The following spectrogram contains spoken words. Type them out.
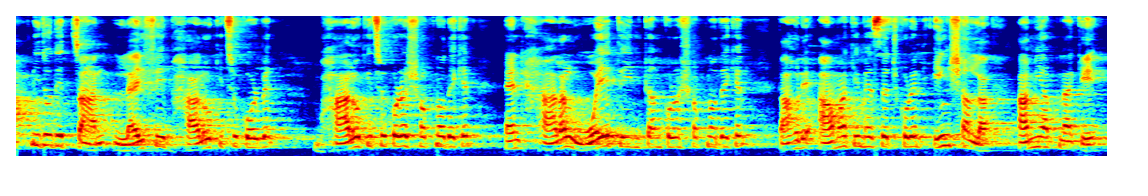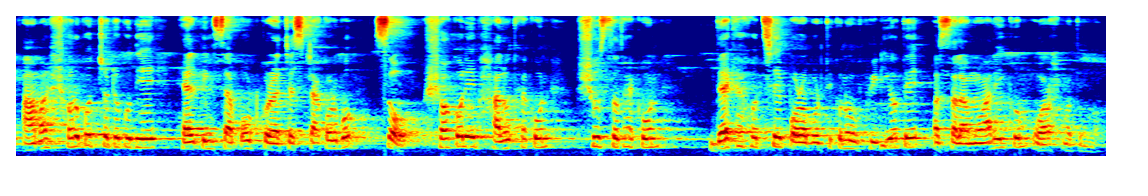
আপনি যদি চান লাইফে ভালো কিছু করবেন ভালো কিছু করার স্বপ্ন দেখেন অ্যান্ড হালাল ওয়েতে ইনকাম করার স্বপ্ন দেখেন, তাহলে আমাকে মেসেজ করেন, ইনশাল্লাহ আমি আপনাকে আমার সর্বোচ্চটুকু দিয়ে হেল্পিং সাপোর্ট করার চেষ্টা করব। সো সকলে ভালো থাকুন, সুস্থ থাকুন, দেখা হচ্ছে পরবর্তী কোনো ভিডিওতে আসসালামু আলাইকুম ওরহমতুল্লাহ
